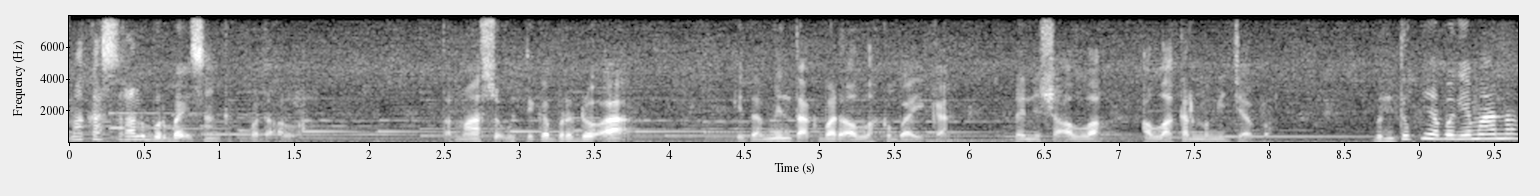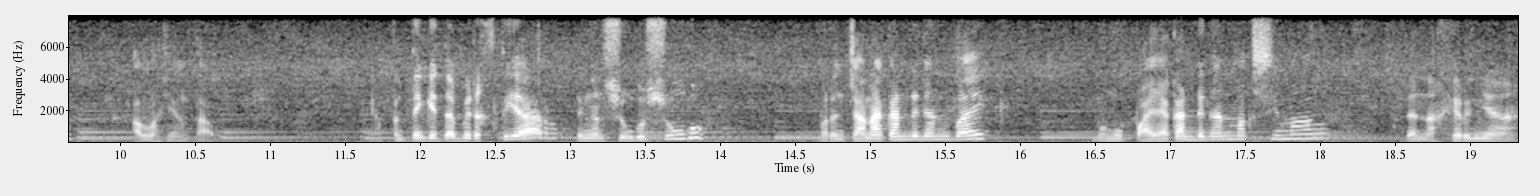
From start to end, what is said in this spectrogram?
Maka selalu berbaik sangka kepada Allah. Termasuk ketika berdoa, kita minta kepada Allah kebaikan. Dan insya Allah, Allah akan mengijabah. Bentuknya bagaimana? Allah yang tahu. Yang penting kita berikhtiar dengan sungguh-sungguh, merencanakan dengan baik, mengupayakan dengan maksimal, dan akhirnya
